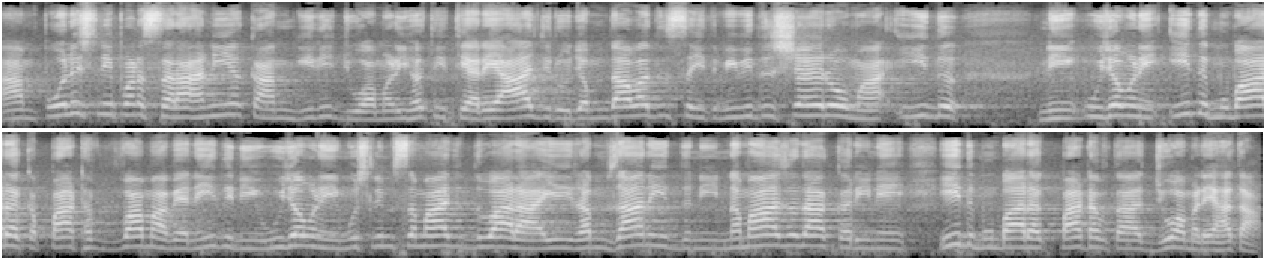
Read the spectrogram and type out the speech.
આમ પોલીસની પણ સરાહનીય કામગીરી જોવા મળી હતી. ત્યારે આજ રોજ અમદાવાદ સહિત વિવિધ શહેરોમાં ની ઉજવણી ઈદ મુબારક પાઠવવામાં આવે અને ઈદની ઉજવણી મુસ્લિમ સમાજ દ્વારા એ રમઝાન ઈદની નમાઝ અદા કરીને ઈદ મુબારક પાઠવતા જોવા મળ્યા હતા.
